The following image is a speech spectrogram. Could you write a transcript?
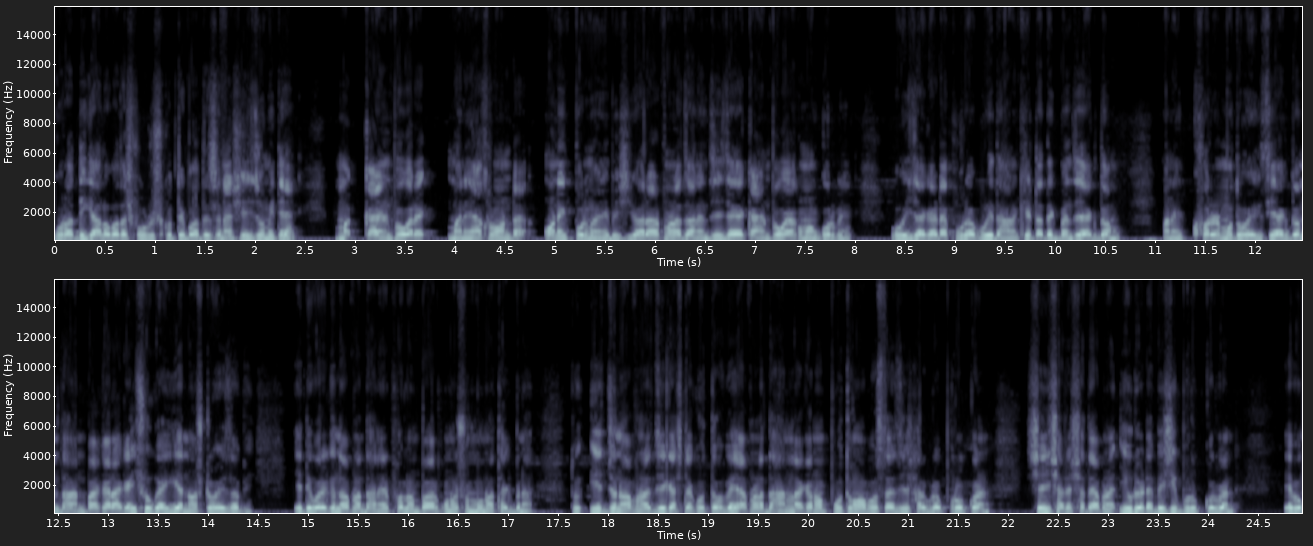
গোড়ার দিকে আলো বাতাস প্রবেশ করতে পারতেছে না। সেই জমিতে কারেন্ট পোকার মানে আক্রমণটা অনেক পরিমাণে বেশি। আর আপনারা জানেন যে জায়গায় কারেন্ট পোকা আক্রমণ করবে, ওই জায়গাটা পুরোপুরি ধান খেটা দেখবেন যে একদম মানে খড়ের মতো হয়ে গেছে। একদম ধান পাকার আগেই শুকাই গিয়ে নষ্ট হয়ে যাবে। এতে করে কিন্তু আপনার ধানের ফলন পাওয়ার কোনো সম্ভাবনা থাকবে না। তো এর জন্য আপনারা যে কাজটা করতে হবে, আপনারা ধান লাগানোর প্রথম অবস্থায় যে সারগুলো প্রয়োগ করেন, সেই সারের সাথে আপনার ইউরিয়াটা বেশি প্রয়োগ করবেন। এবং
